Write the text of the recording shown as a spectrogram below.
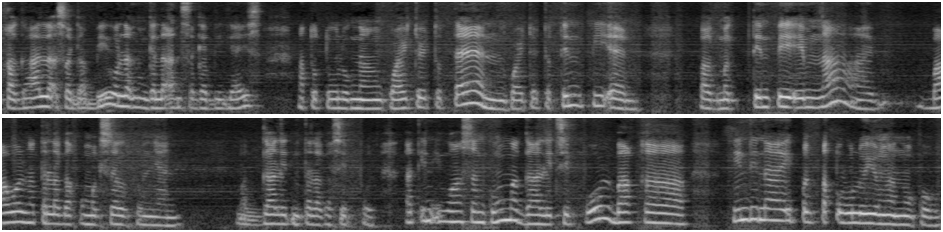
makagala sa gabi. Wala nang galaan sa gabi, guys. Matutulog ng quarter to 10, quarter to 10 p.m. Pag mag 10 p.m. na, ay, bawal na talaga akong mag-cellphone yan. Maggalit na talaga si Paul. At iniwasan kong magalit si Paul. Baka hindi na ipagpatuloy yung ano ko.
